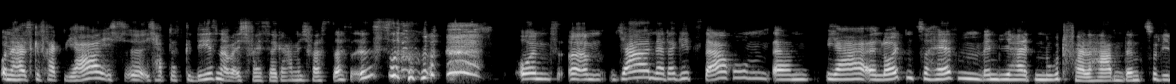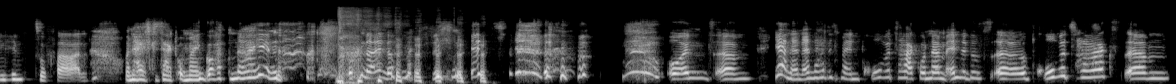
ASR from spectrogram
Und dann habe ich gefragt, ja, ich, äh, ich habe das gelesen, aber ich weiß ja gar nicht, was das ist. Und ähm, ja, na, da geht's darum, ähm, ja, äh, Leuten zu helfen, wenn die halt einen Notfall haben, dann zu denen hinzufahren. Und da habe ich gesagt, oh mein Gott, nein, oh nein, das möchte ich nicht. und ähm, ja, dann, dann hatte ich meinen Probetag und am Ende des äh, Probetags ähm,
